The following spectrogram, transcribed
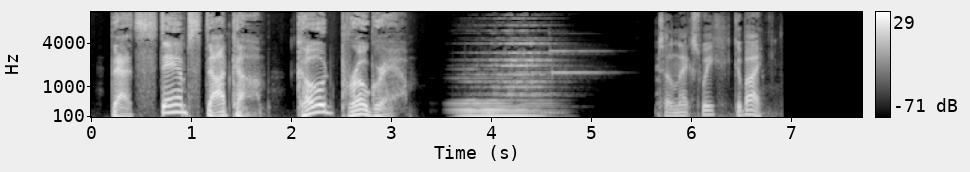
That's stamps.com. Code program. Till next week, goodbye.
